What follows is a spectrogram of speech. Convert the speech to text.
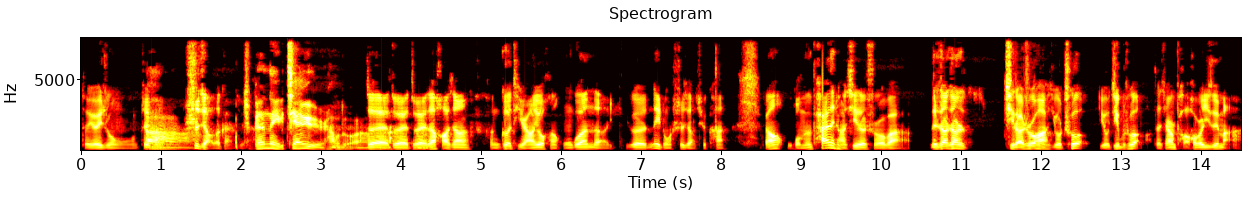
对，有一种这啊种视角的感觉。跟那个监狱差不多。啊嗯对对 对，它好像很个体，然后又很宏观的一个那种视角去看。然后我们拍那场戏的时候吧，那张张起来的时候哈、有车有吉普车在前面跑，后边一堆马。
